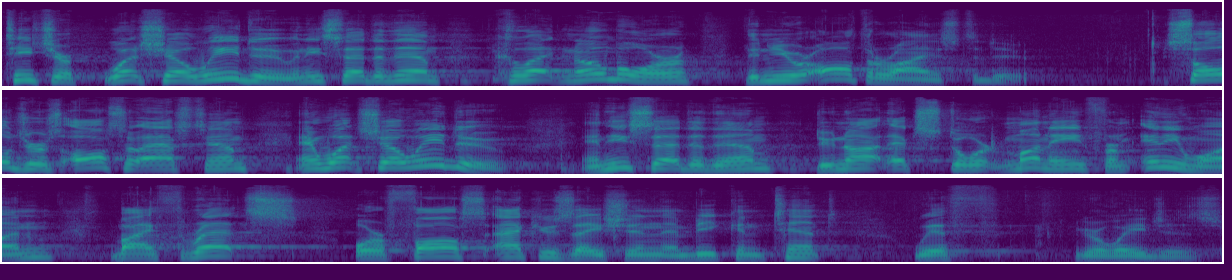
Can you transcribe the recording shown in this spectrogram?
Teacher, what shall we do? And he said to them, Collect no more than you are authorized to do. Soldiers also asked him, And what shall we do? And he said to them, Do not extort money from anyone by threats or false accusation, and be content with your wages.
